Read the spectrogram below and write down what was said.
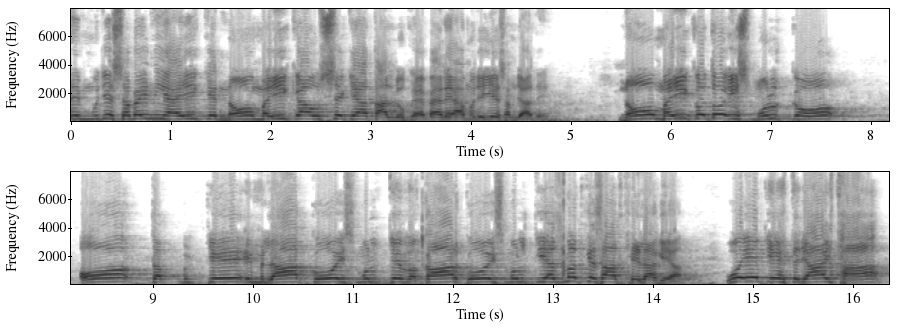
नहीं, मुझे समझ नहीं आई कि 9 मई का उससे क्या ताल्लुक है। पहले आप मुझे ये समझा दें। 9 मई को तो इस मुल्क को और तब के इमलाक को, इस मुल्क के वकार को, इस मुल्क की अजमत के साथ खेला गया। वो एक एहतजाज था।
